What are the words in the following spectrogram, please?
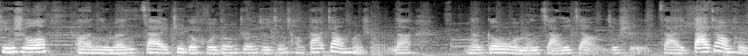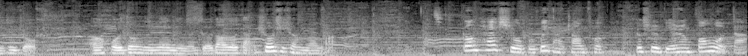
听说啊，你们在这个活动中就经常搭帐篷什么，那能跟我们讲一讲，就是在搭帐篷这种呃活动里面，你们得到的感受是什么吗？刚开始我不会搭帐篷，就是别人帮我搭。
